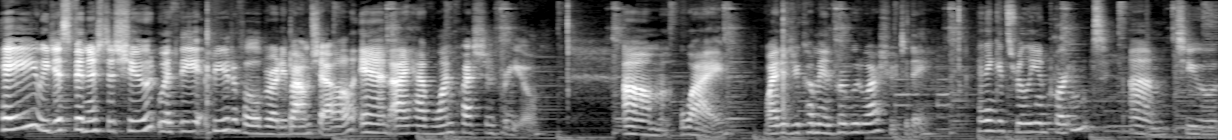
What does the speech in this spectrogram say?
Hey, we just finished a shoot with the beautiful Brody Bombshell, and I have one question for you. Um, why? Why did you come in for a boudoir shoot today? I think it's really important um, to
